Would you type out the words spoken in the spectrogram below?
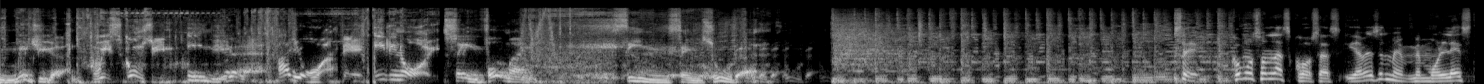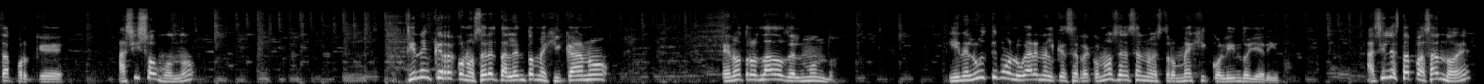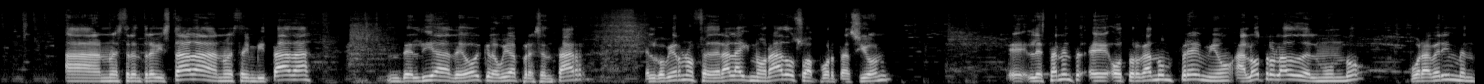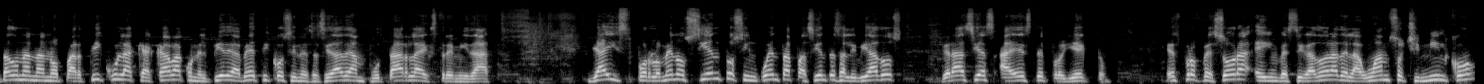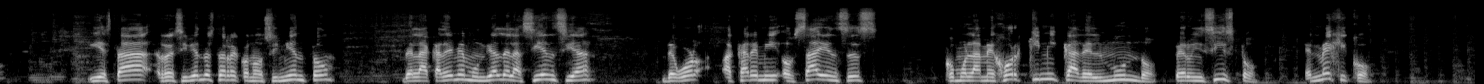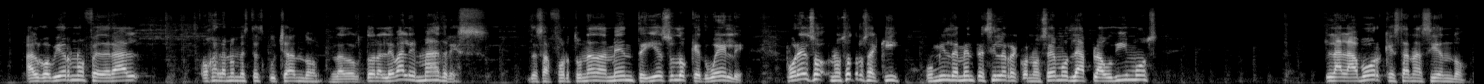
Michigan, Wisconsin, Indiana, Iowa e Illinois se informan sin censura. ¿Cómo son las cosas? Y a veces me, me molesta porque así somos, ¿no? Tienen que reconocer el talento mexicano en otros lados del mundo. Y en el último lugar en el que se reconoce es en nuestro México lindo y herido. Así le está pasando, ¿eh? A nuestra entrevistada, a nuestra invitada del día de hoy que le voy a presentar. El gobierno federal ha ignorado su aportación. Eh, le están eh, otorgando un premio al otro lado del mundo por haber inventado una nanopartícula que acaba con el pie diabético sin necesidad de amputar la extremidad. Ya hay por lo menos 150 pacientes aliviados gracias a este proyecto. Es profesora e investigadora de la UAM Xochimilco y está recibiendo este reconocimiento de la Academia Mundial de la Ciencia, The World Academy of Sciences, como la mejor química del mundo. Pero insisto, en México, al gobierno federal, ojalá no me esté escuchando, la doctora, le vale madres, desafortunadamente, y eso es lo que duele. Por eso nosotros aquí, humildemente, sí le reconocemos, le aplaudimos la labor que están haciendo.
